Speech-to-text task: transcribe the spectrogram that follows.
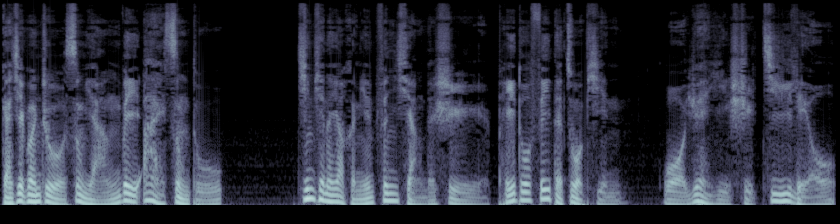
感谢关注宋阳为爱诵读。今天呢，要和您分享的是裴多菲的作品《我愿意是激流》。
